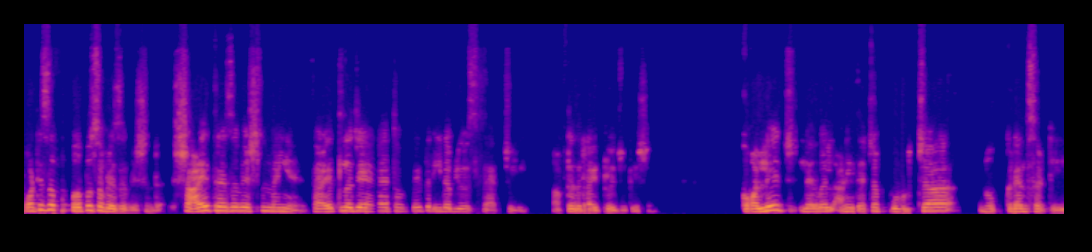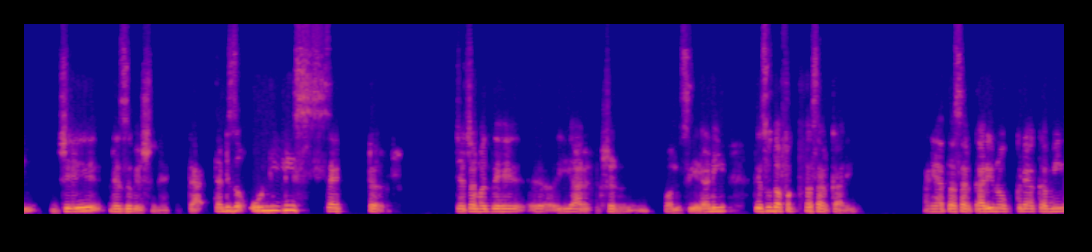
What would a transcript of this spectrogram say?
What is a purpose of reservation? शाळेत रेझर्वेशन नाही आहे शाळेतलं जे आहे ते तर E W S actually after the right to education college level आणि त्याच्या पुढच्या नोकऱ्यांसाठी जे रिझर्वेशन आहे that is a only sector ज्याच्यामध्ये ही आरक्षण पॉलिसी आहे. आणि ते सुद्धा फक्त सरकारी. आणि आता सरकारी नोकऱ्या कमी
